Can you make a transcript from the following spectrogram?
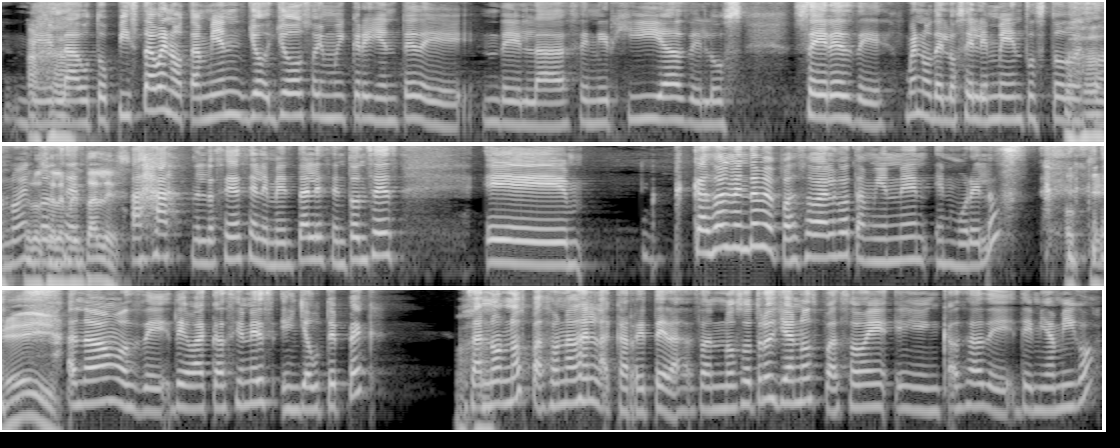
de la autopista, bueno, también yo, yo soy muy creyente de, de las energías, de los seres, de, bueno, de los elementos, todo Ajá, eso, ¿no? de los elementales. Ajá, de los seres elementales. Entonces, eh, casualmente me pasó algo también en, en Morelos. Ok. Andábamos de, de vacaciones en Yautepec. O sea, no nos pasó nada en la carretera. O sea, nosotros ya nos pasó en, en casa de, de mi amigo.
